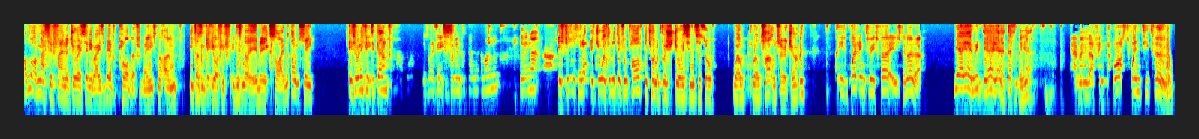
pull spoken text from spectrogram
I'm not a massive fan of Joyce anyway. He's a bit of a plodder for me. He's not. Um, he doesn't get you off your. feet. He's not really exciting. I don't see. Is there anything to gain? Is there anything for them to gain at the moment? Doing that? Uh, is Joyce on a, is Joyce on a different path? They're trying to push Joyce into sort of well, well title territory, aren't they? he's well into his thirties. Do you know that? Yeah, yeah, mid, yeah, yeah, definitely, yeah. Yeah, but I think Dubois twenty-two.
